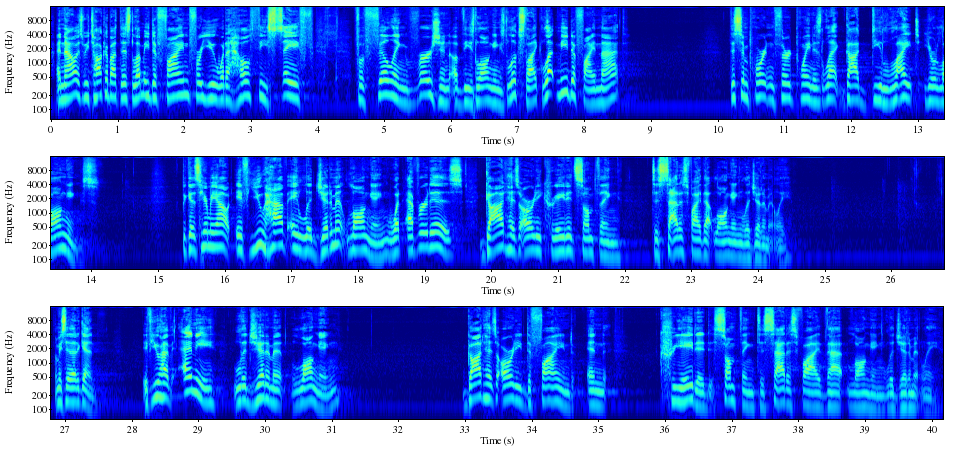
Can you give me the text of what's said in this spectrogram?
and now, as we talk about this, let me define for you what a healthy, safe, fulfilling version of these longings looks like. Let me define that. This important third point is let God delight your longings. Because hear me out, if you have a legitimate longing, whatever it is, God has already created something to satisfy that longing legitimately. Let me say that again. If you have any legitimate longing, God has already defined and created something to satisfy that longing legitimately.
